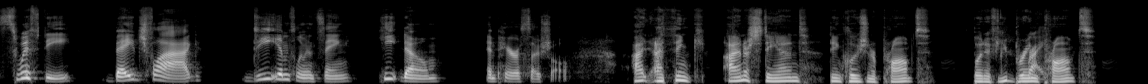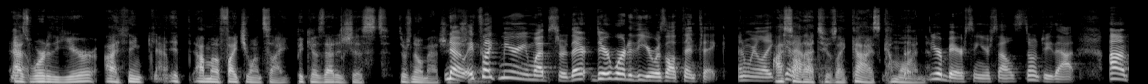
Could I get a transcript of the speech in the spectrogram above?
Swiftie, beige flag, de-influencing, heat dome, and parasocial. I, I think I understand the inclusion of prompt, but if you bring Right. prompt as word of the year, I think No. it, I'm gonna fight you on sight because that is just there's no imagination. No, it's there. like Merriam-Webster. Their their word of the year was authentic, and we're like, I saw out. that too. I was like, guys, come on. You're embarrassing yourselves. Don't do that. Um,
